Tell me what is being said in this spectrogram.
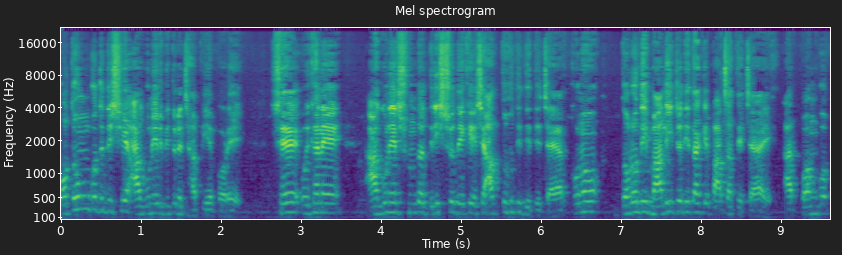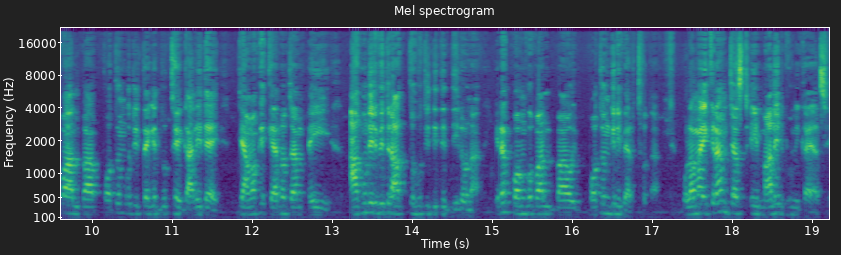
পতঙ্গ যদি সে আগুনের ভিতরে ঝাঁপিয়ে পড়ে, সে ওইখানে আগুনের সুন্দর দৃশ্য দেখে সে আত্মহতি দিতে চায়। আর কোনো দরদি মালি যদি তাকে বাঁচাতে চায়, আর পঙ্গপাল বা পতঙ্গ যদি তাকে দূর থেকে গালি দেয় যে আমাকে কেন জান, এই আগুনের ভিতরে আত্মহতি দিতে দিল না, এটা পঙ্গপাল বা ওই পতঙ্গেরই ব্যর্থতা। ওলামা ইকরাম জাস্ট এই মালির ভূমিকায় আছে।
